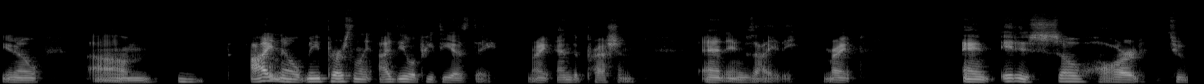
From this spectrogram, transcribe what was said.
You know, um, I know me personally, I deal with PTSD, right, and depression, and anxiety, right, and it is so hard to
